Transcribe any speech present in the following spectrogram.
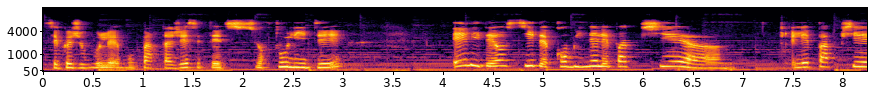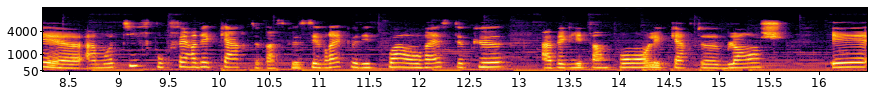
Ce que je voulais vous partager, c'était surtout l'idée et l'idée aussi de combiner les papiers, euh, les papiers euh, à motifs pour faire des cartes parce que c'est vrai que des fois on reste que avec les tampons, les cartes blanches et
